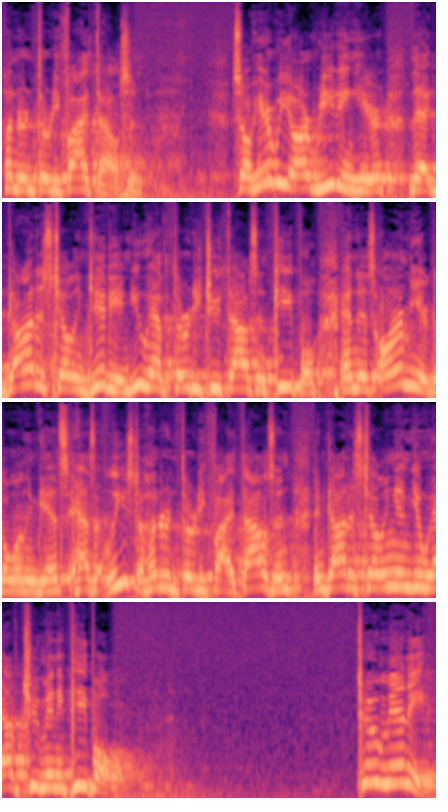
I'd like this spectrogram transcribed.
135,000. So here we are reading here that God is telling Gideon, you have 32,000 people, and this army you're going against has at least 135,000, and God is telling him, you have too many people. Too many.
